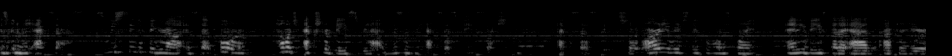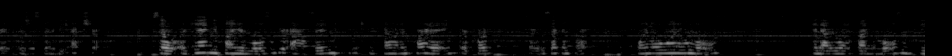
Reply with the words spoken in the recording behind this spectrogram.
is going to be excess. So we just need to figure out in step four how much extra base do we have? This is the excess base section. Excess base. So I've already reached the equivalence point. Any base that I add after here is, just going to be extra. So again, you find your moles of your acid, which we found in part A, or part, sorry, the second part, is 0.010 moles. And now we want to find the moles of B,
